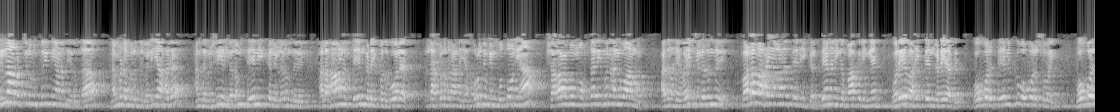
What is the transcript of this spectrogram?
எல்லாவற்றிலும் தூய்மையானது இருந்தால் நம்மிடமிருந்து வெளியாகிற அந்த விஷயங்களும் தேனீக்களிலிருந்து அழகான தேன் கிடைப்பது போல அல்லாஹ் சொல்கிறான் யஹ்ருஜு முத்தோனியா ஷராபும் முக்தலிஃபுன் அல்வானும் அதனுடைய வயிற்றிலிருந்து பல வகையான தேனீக்கள். தேனை நீங்க பாக்குறீங்க ஒரே வகை தேன் கிடையாது. ஒவ்வொரு தேனுக்கு ஒவ்வொரு சுவை ஒவ்வொரு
